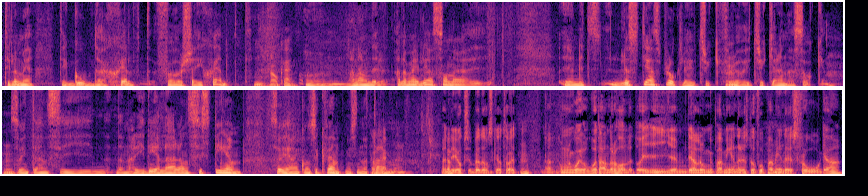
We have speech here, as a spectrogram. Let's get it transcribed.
Till och med det goda självt för sig självt. Okej. Och han använder alla möjliga sådana lite lustiga språkliga uttryck för att uttrycka den här saken. Så inte ens i den här idélärans system så är han konsekvent med sina termer. Men det är också, de ska ta ett, om man går åt andra hållet då, i eh, dialogen med Parmenides, då får Parmenides fråga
